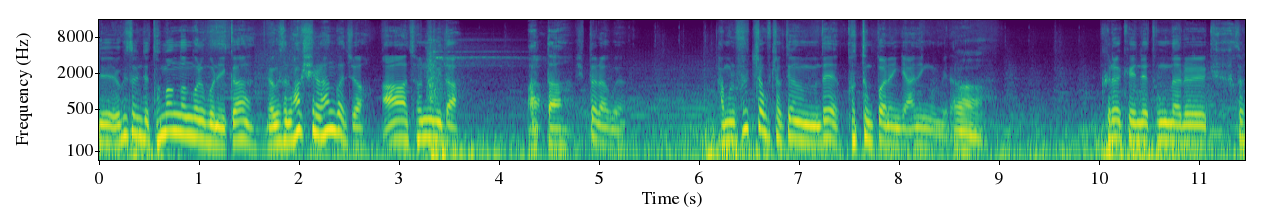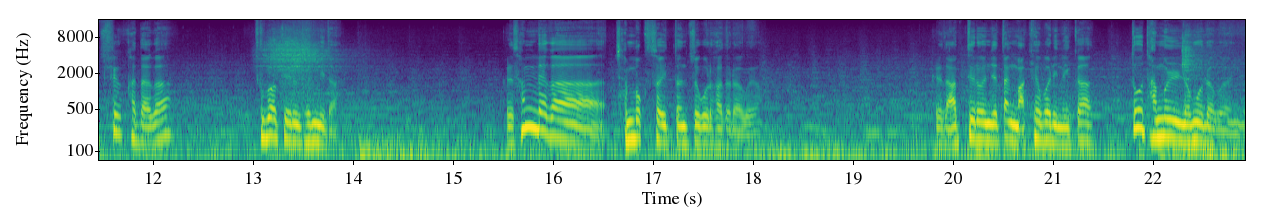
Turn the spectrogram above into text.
예, 여기서 이제 도망간 걸 보니까 여기서는 확신을 한 거죠. 아, 저놈이다 맞다. 싶더라고요. 담을 훌쩍훌쩍 떼었는데 보통 빠는 게 아닌 겁니다. 어. 그렇게 이제 동날을 계속 추격하다가 두 바퀴를 돕니다. 그래서 선배가 잠복 서 있던 쪽으로 가더라고요. 그래서 앞뒤로 이제 딱 막혀버리니까 또 담을 넘으려고요. 이제.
